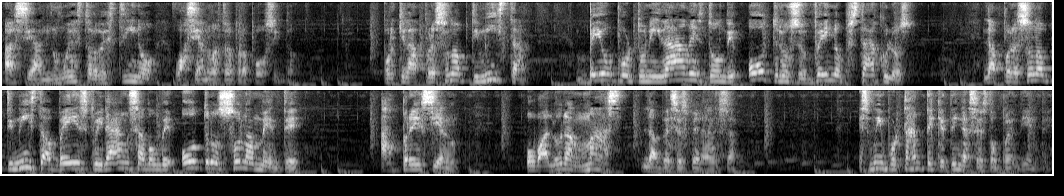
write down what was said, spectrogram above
hacia nuestro destino o hacia nuestro propósito. Porque la persona optimista ve oportunidades donde otros ven obstáculos. La persona optimista ve esperanza donde otros solamente aprecian o valoran más la desesperanza. Es muy importante que tengas esto pendiente.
